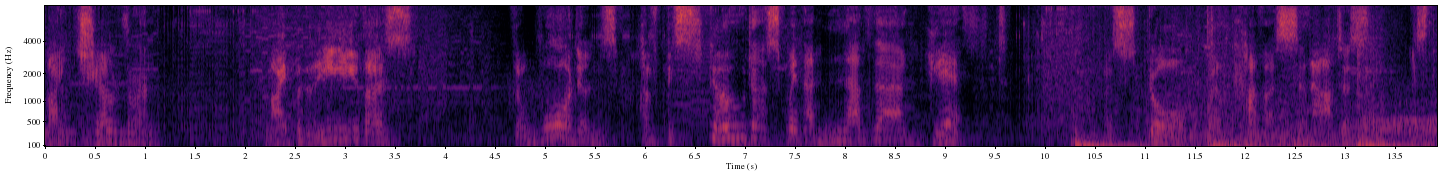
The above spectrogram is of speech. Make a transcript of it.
My children, my believers, the Wardens have bestowed us with another gift. A storm will cover Sonatus as the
